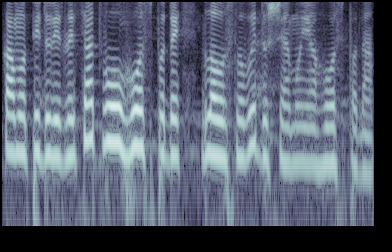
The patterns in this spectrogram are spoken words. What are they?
Камо піду від лиця Твого Господи, благослови душе моя Господа.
